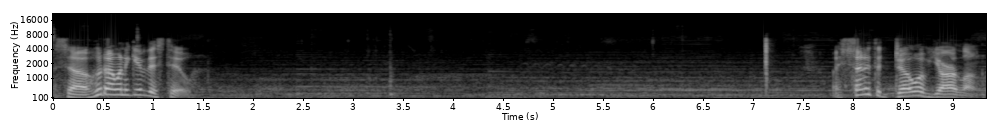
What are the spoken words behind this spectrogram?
So, who do I want to give this to? My son is the Doe of Yarlung.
